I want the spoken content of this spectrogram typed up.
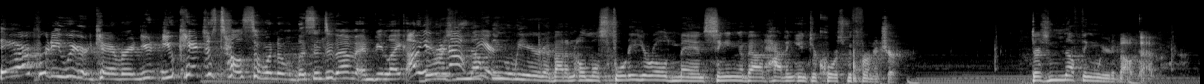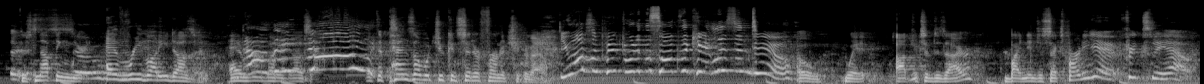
They are pretty weird, Cameron. You you can't just tell someone to listen to them and be like, oh yeah, There they're is not nothing weird. about an almost 40 year old man singing about having intercourse with furniture. There's nothing weird about that. There's nothing so weird. Everybody does it. Everybody they does it. don't! It depends on what you consider furniture, though. You also picked one Oh, wait. Objects of Desire by Ninja Sex Party? Yeah, it freaks me out.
